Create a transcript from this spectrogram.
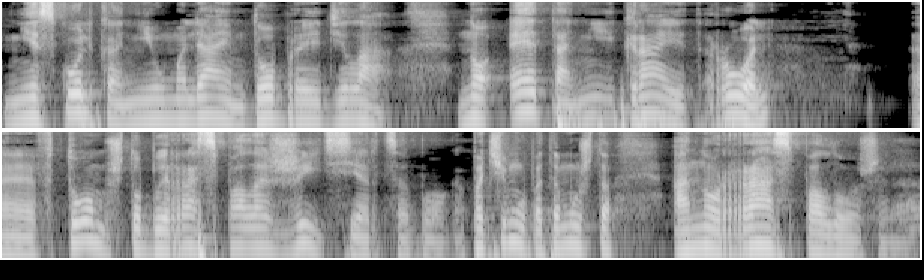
нисколько не умоляем добрые дела. Но это не играет роль в том, чтобы расположить сердце Бога. Почему? Потому что оно расположено.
